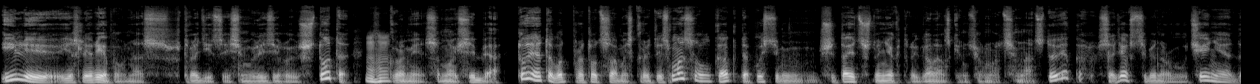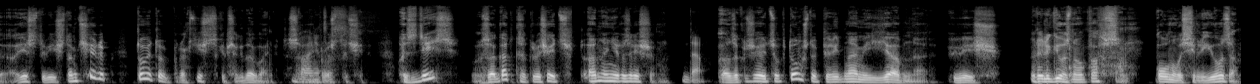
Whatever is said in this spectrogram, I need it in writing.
Или, если репа у нас в традиции символизирует что-то, угу. кроме самой себя, то это вот про тот самый скрытый смысл, как, допустим, считается, что некоторые голландские натюрморты 17 века содержат в себе нравоучение. Да. А если ты видишь там череп, то это практически всегда ванит. Это самый просто череп. Здесь загадка заключается, она неразрешима. Да. А заключается в том, что перед нами явно вещь религиозного пафоса, полного серьеза,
